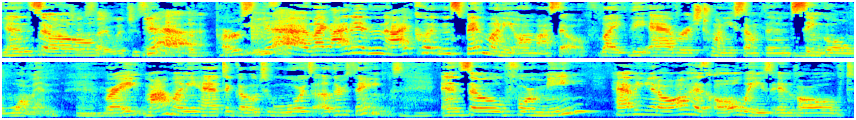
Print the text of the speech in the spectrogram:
And so, What you say? What you say yeah. purses? yeah, like I didn't, I couldn't spend money on myself like the average 20 something mm-hmm. single woman, mm-hmm. right? My money had to go towards other things. Mm-hmm. And so for me, having it all has always involved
